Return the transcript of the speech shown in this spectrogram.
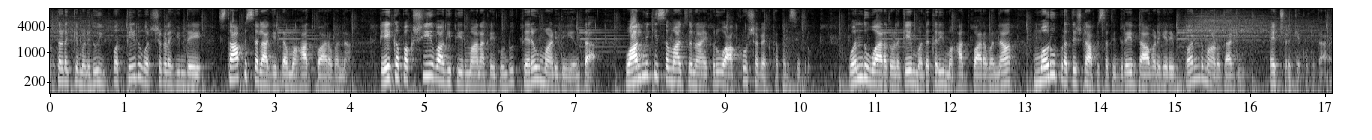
ಒತ್ತಡಕ್ಕೆ ಮಣಿದು ಇಪ್ಪತ್ತೇಳು ವರ್ಷಗಳ ಹಿಂದೆ ಸ್ಥಾಪಿಸಲಾಗಿದ್ದ ಮಹಾದ್ವಾರವನ್ನ ಏಕಪಕ್ಷೀಯವಾಗಿ ತೀರ್ಮಾನ ಕೈಗೊಂಡು ತೆರವು ಮಾಡಿದೆ ಅಂತ ವಾಲ್ಮೀಕಿ ಸಮಾಜದ ನಾಯಕರು ಆಕ್ರೋಶ ವ್ಯಕ್ತಪಡಿಸಿದರು. ಒಂದು ವಾರದೊಳಗೆ ಮದಕರಿ ಮಹಾದ್ವಾರವನ್ನು ಮರು ಪ್ರತಿಷ್ಠಾಪಿಸದಿದ್ದರೆ ದಾವಣಗೆರೆ ಬಂದ್ ಮಾಡೋದಾಗಿ ಎಚ್ಚರಿಕೆ ಕೊಟ್ಟಿದ್ದಾರೆ.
